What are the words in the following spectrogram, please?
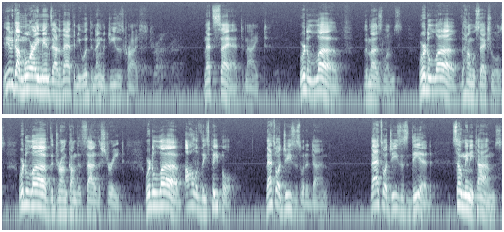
You'd have got more amens out of that than you would the name of Jesus Christ. And that's sad tonight. We're to love the Muslims. We're to love the homosexuals. We're to love the drunk on the side of the street. We're to love all of these people. That's what Jesus would have done. That's what Jesus did so many times.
